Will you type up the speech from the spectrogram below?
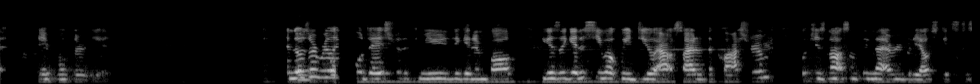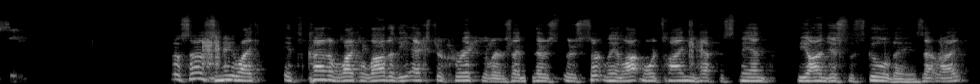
April 30th. And those are really cool days for the community to get involved because they get to see what we do outside of the classroom, which is not something that everybody else gets to see. So it sounds to me like it's kind of like a lot of the extracurriculars. I mean, there's there's certainly a lot more time you have to spend beyond just the school day. Is that right?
